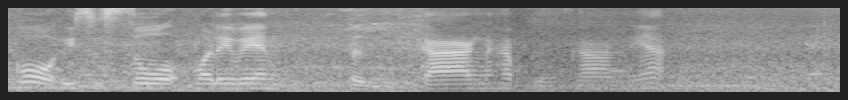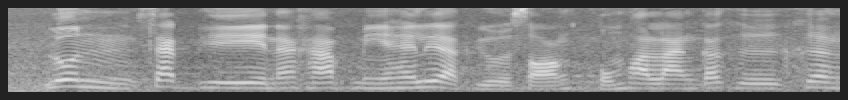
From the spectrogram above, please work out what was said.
โก้ Isuzu บริเวณตึงกลางนะครับตึงกลางเนี้ยรุ่น ZP นะครับ มีให้เลือกอยู่ 2 ผมพลังก็คือเครื่อง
